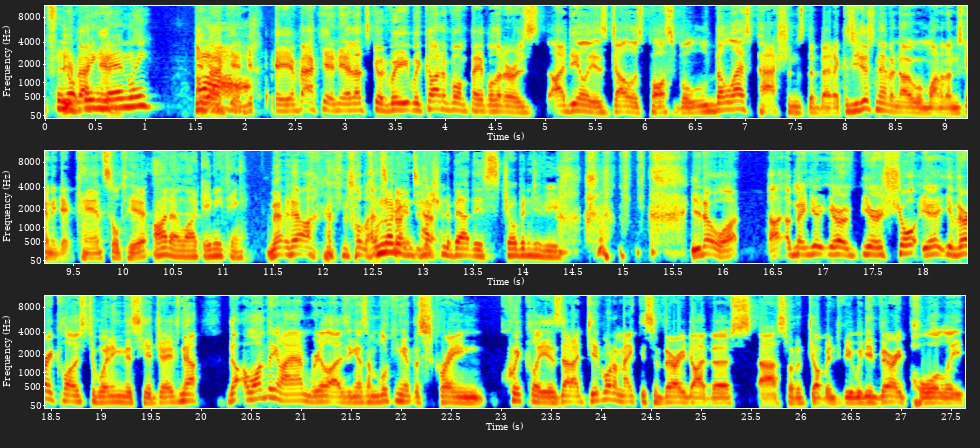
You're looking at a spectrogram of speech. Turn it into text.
for You're not back being in. manly? You're Oh. back in. Yeah, you're back in. Yeah, that's good. We we kind of want people that are as ideally as dull as possible. The less passions, the better, because you just never know when one of them's going to get cancelled here. I don't like anything. No, no, well, I'm not even to know. passionate about this job interview. You know what? I mean, you're you're you're a short. You're, you're very close to winning this here, Jeeves. Now, the one thing I am realizing as I'm looking at the screen quickly is that I did want to make this a very diverse uh, sort of job interview. We did very poorly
